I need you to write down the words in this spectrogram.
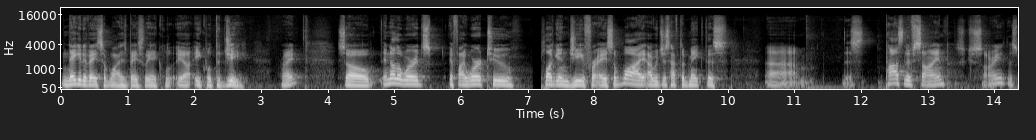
negative a sub y is basically equal, uh, equal to g, right? So in other words, if I were to plug in g for a sub y, I would just have to make this um, this positive sign, sorry, let's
